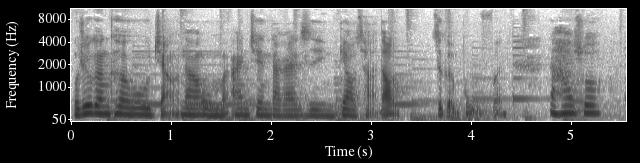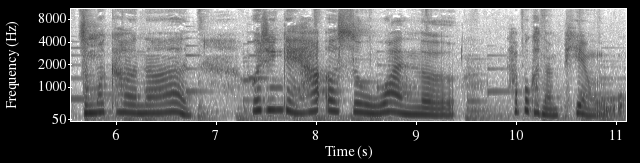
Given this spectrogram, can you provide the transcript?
我就跟客户讲，那我们案件大概是已经调查到这个部分。那他说怎么可能？我已经给他二十五万了。他不可能骗我。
